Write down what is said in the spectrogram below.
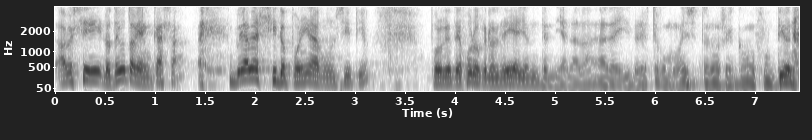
A ver si, lo tengo todavía en casa, voy a ver si lo ponía en algún sitio, porque te juro que lo leía y yo no entendía nada. Ahora pero esto como es, esto no sé cómo funciona,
